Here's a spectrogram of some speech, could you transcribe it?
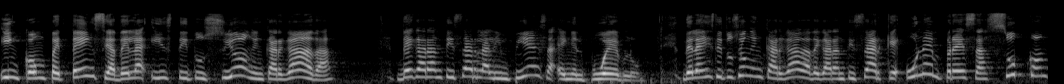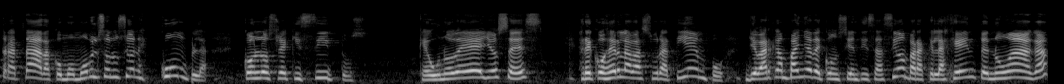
incompetencia de la institución encargada de garantizar la limpieza en el pueblo, de la institución encargada de garantizar que una empresa subcontratada como Móvil Soluciones cumpla con los requisitos, que uno de ellos es recoger la basura a tiempo, llevar campaña de concientización para que la gente no haga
